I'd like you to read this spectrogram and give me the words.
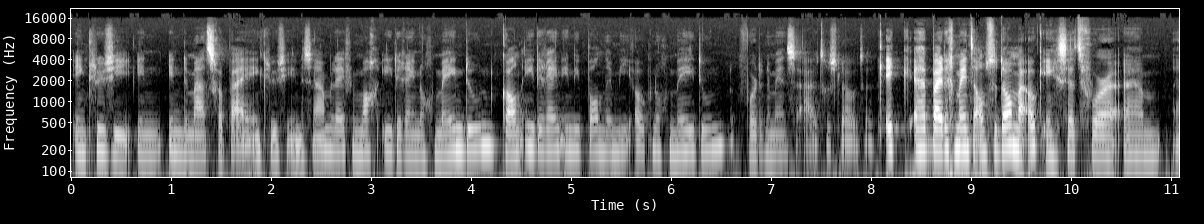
inclusie in, in de maatschappij, inclusie in de samenleving. Mag iedereen nog meedoen? Kan iedereen in die pandemie ook nog meedoen? Of worden de mensen uitgesloten? Ik heb bij de gemeente Amsterdam mij ook ingezet voor ehm, eh,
